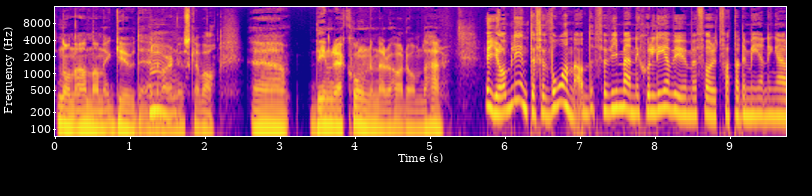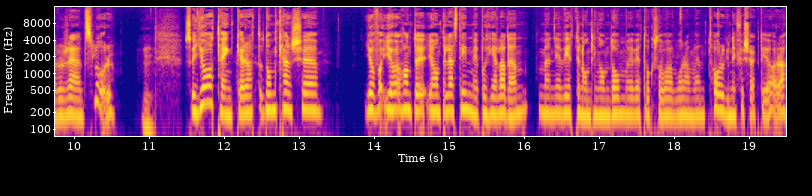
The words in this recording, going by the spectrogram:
någon annan gud, eller vad det nu ska vara. Eh, din reaktion när du hörde om det här? Jag blir inte förvånad, för vi människor lever ju med förutfattade meningar och rädslor. Mm. Så jag tänker att de kanske jag, jag, har inte, jag har inte läst in mig på hela den, men jag vet ju någonting om dem och jag vet också vad vår vän Torgny försökte göra.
